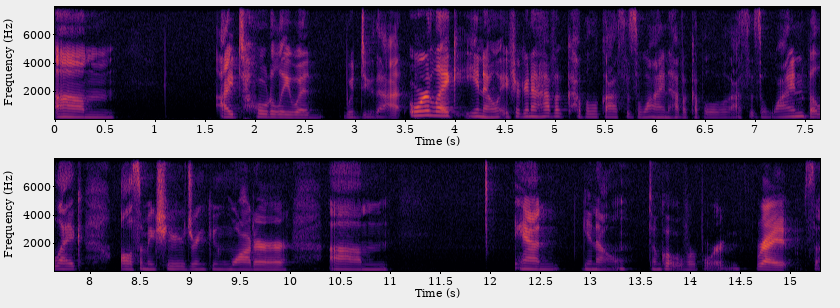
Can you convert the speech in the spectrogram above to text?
um, I totally would would do that. Or like, you know, if you're going to have a couple of glasses of wine, have a couple of glasses of wine, but like also make sure you're drinking water um and, you know, don't go overboard. Right. So,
